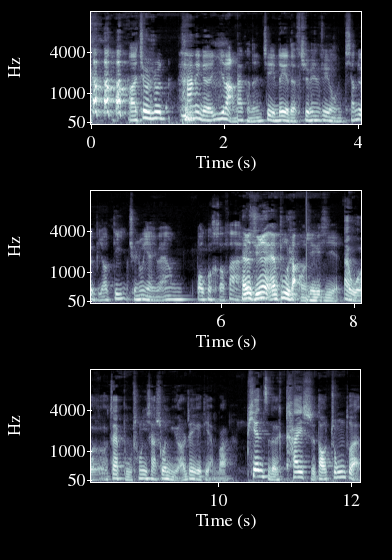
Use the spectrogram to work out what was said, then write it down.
啊，就是说他那个伊朗，他可能这一类的制片费用相对比较低，群众演员包括盒饭，还是群众演员不少这个戏。哎，我再补充一下说女儿这个点吧。片子的开始到中段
